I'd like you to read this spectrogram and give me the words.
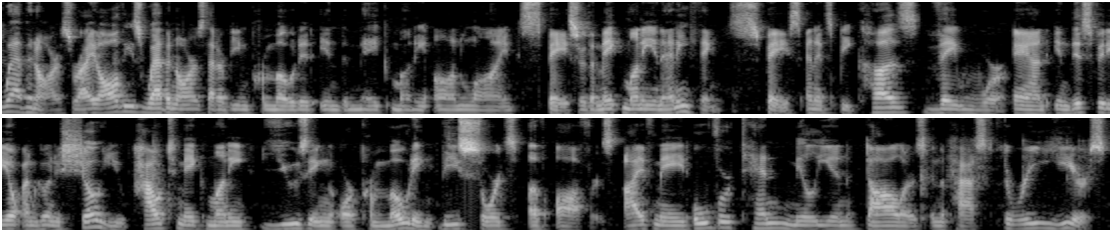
webinars, right? All these webinars that are being promoted in the make money online space or the make money in anything space. And it's because they work. And in this video, I'm going to show you how to make money using or promoting these sorts of offers. I've made over $10 million in the past three years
